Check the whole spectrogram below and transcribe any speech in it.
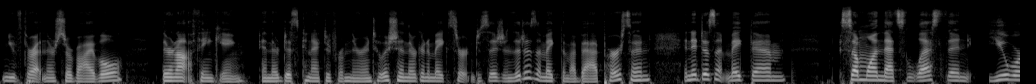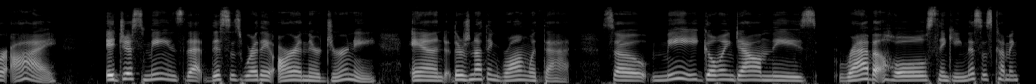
and you've threatened their survival, they're not thinking and they're disconnected from their intuition. They're going to make certain decisions. It doesn't make them a bad person and it doesn't make them someone that's less than you or I. It just means that this is where they are in their journey. And there's nothing wrong with that. So, me going down these rabbit holes thinking this is coming.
